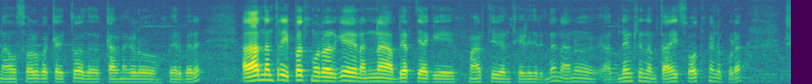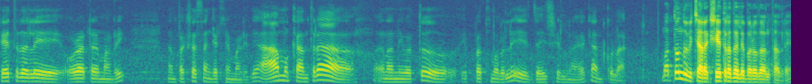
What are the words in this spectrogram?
ನಾವು ಸೋಲ್ಬೇಕಾಯಿತು, ಅದು ಕಾರಣಗಳು ಬೇರೆ ಬೇರೆ. ಅದಾದ ನಂತರ ಇಪ್ಪತ್ತ್ಮೂರವರೆಗೆ ನನ್ನ ಅಭ್ಯರ್ಥಿಯಾಗಿ ಮಾಡ್ತೀವಿ ಅಂತ ಹೇಳಿದ್ರಿಂದ ನಾನು ಹದಿನೆಂಟರಿಂದ ನಮ್ಮ ತಾಯಿ ಸೋತ ಮೇಲೂ ಕೂಡ ಕ್ಷೇತ್ರದಲ್ಲಿ ಓಡಾಟ ಮಾಡಿ ನಮ್ಮ ಪಕ್ಷ ಸಂಘಟನೆ ಮಾಡಿದ್ದೆ ಆ ಮುಖಾಂತರ ನಾನು ಇವತ್ತು ಇಪ್ಪತ್ತ್ಮೂರಲ್ಲಿ ಜಯಶೀಲನಾಗಕ್ಕೆ ಅನುಕೂಲ ಆಗ್ತದೆ ಮತ್ತೊಂದು ವಿಚಾರ ಕ್ಷೇತ್ರದಲ್ಲಿ ಬರೋದಂತಾದರೆ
